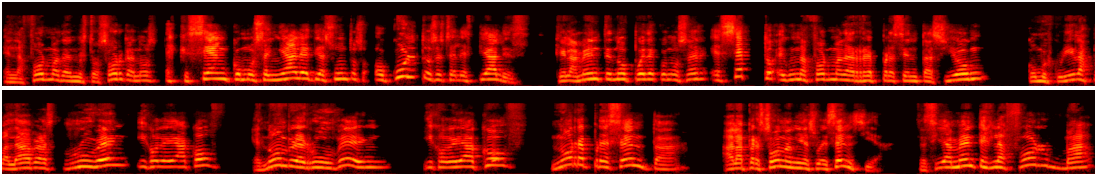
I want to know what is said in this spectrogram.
en la forma de nuestros órganos es que sean como señales de asuntos ocultos y celestiales que la mente no puede conocer, excepto en una forma de representación, como escribir las palabras Rubén, hijo de Jacob. El nombre Rubén, hijo de Jacob, no representa a la persona ni en su esencia. Sencillamente es la forma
